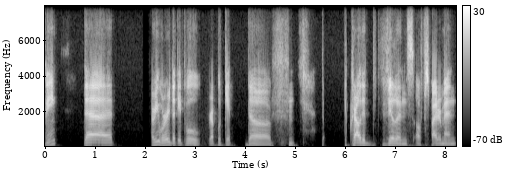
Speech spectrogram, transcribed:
think that are you worried that it will replicate the the crowded villains of Spider-Man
